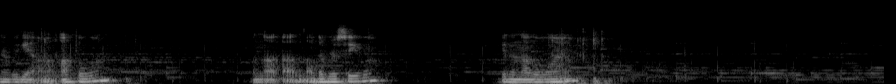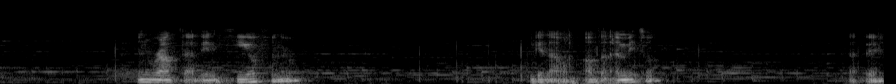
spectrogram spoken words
Now we get our other one. Another, another receiver. Get another wire. And route that in here for now. Get our other emitter. Put that there.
